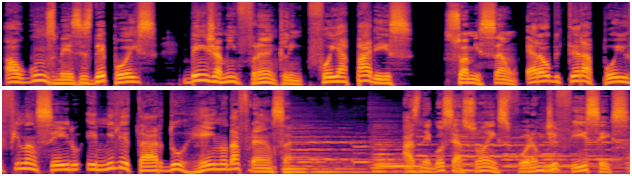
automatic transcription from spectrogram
Alguns meses depois, Benjamin Franklin foi a Paris. Sua missão era obter apoio financeiro e militar do Reino da França. As negociações foram difíceis.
